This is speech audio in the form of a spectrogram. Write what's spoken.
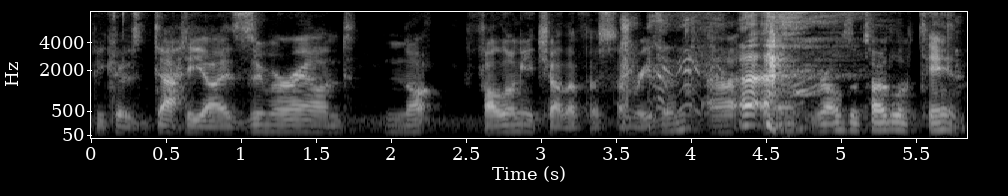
Because Datty eyes zoom around, not following each other for some reason, uh, and rolls a total of 10.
